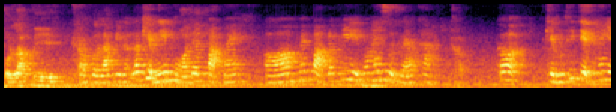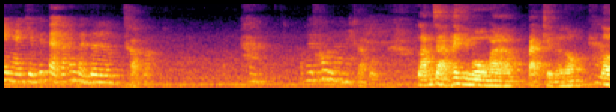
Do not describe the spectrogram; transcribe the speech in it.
ผลลัพธ์ดีคขรัอบบผลลัพธ์ดีแล้วแล้วเข็มนี้หมอจะปรับไหม อ๋อไม่ปรับแล้วพี่เพราะให้สุดแล้วค่ะ ครับก็เข็มที่เจ็ดให้ยังไง เข็มที่แปดก็ให้เหมือนเดิม ครับค่ะก็ไม่พูดอะไร ครับผมหลังจากให้คีโมมาแปดเข็มแล้วเนาะค่ะ ก็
